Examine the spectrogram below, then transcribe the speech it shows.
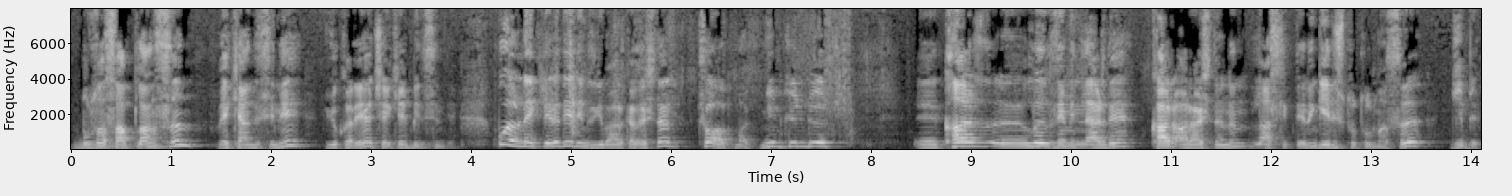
buza saplansın ve kendisini yukarıya çekebilsin diye. Bu örnekleri dediğimiz gibi arkadaşlar çoğaltmak mümkündür. E, karlı zeminlerde kar araçlarının lastiklerinin geniş tutulması gibi.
